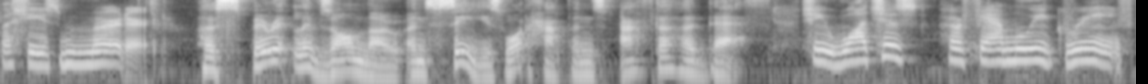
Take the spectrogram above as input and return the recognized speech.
but she's murdered. Her spirit lives on, though, and sees what happens after her death. She watches her family grieve,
